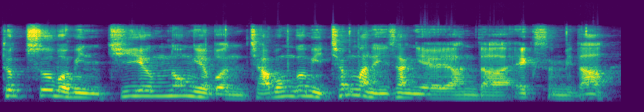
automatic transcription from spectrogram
특수법인 지역농협은 자본금이 천만 원 이상이어야 한다. X입니다.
